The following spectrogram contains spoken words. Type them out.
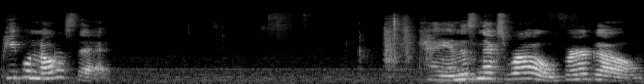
People notice that. Okay, in this next row, Virgo,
